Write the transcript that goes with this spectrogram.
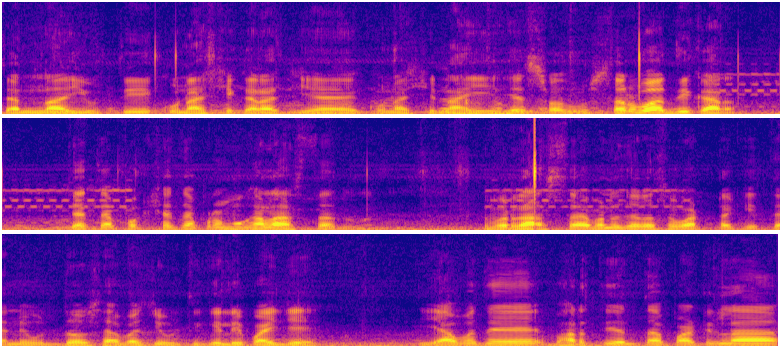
त्यांना युती कुणाशी करायची आहे कुणाशी नाही हे सर्व सर्व अधिकार त्या त्या पक्षाच्या प्रमुखाला असतात. त्यामुळे राजसाहेबांना जर असं वाटतं की त्यांनी उद्धव साहेबाची युती केली पाहिजे यामध्ये भारतीय जनता पार्टीला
